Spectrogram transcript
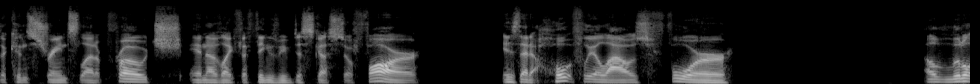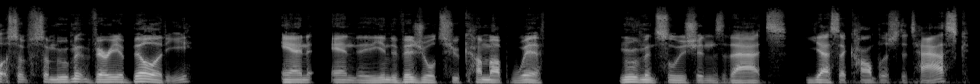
the constraints led approach, and of like the things we've discussed so far is that it hopefully allows for a little so, some movement variability and and the individual to come up with movement solutions that yes accomplish the task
